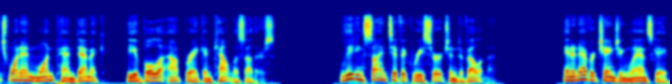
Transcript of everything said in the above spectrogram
H1N1 pandemic, the Ebola outbreak, and countless others. Leading scientific research and development. In an ever changing landscape,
